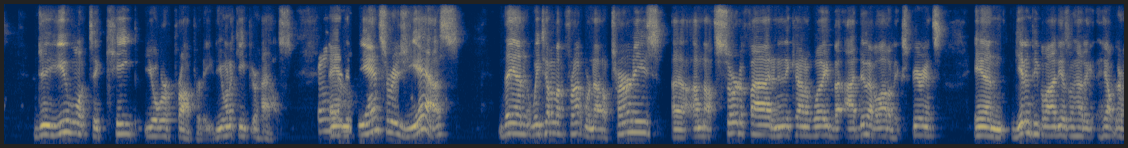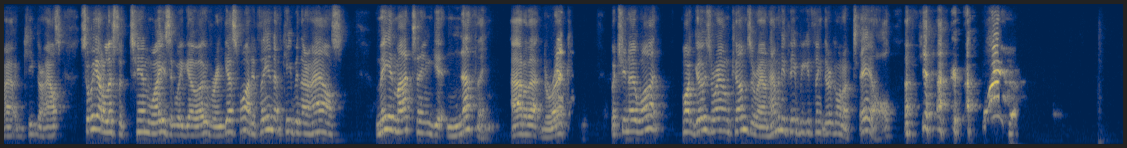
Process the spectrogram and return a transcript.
do you want to keep your property? Do you want to keep your house? Thank and you. if the answer is yes, then we tell them up front we're not attorneys. Uh, I'm not certified in any kind of way, but I do have a lot of experience in giving people ideas on how to help their house, keep their house. So we got a list of 10 ways that we go over. And guess what? If they end up keeping their house, me and my team get nothing out of that direction. But you know what? what goes around comes around. How many people you think they're going to tell? yeah. What?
